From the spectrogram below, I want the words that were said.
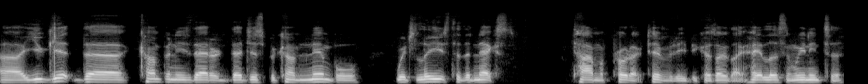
uh, you get the companies that are that just become nimble, which leads to the next time of productivity because they're like, hey, listen, we need to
